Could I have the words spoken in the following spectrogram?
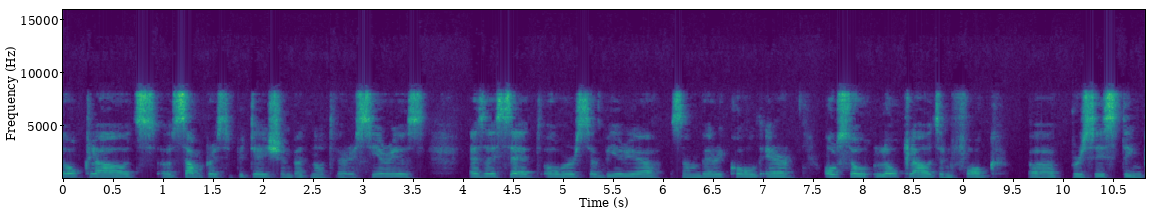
low clouds uh, some precipitation but not very serious. As i said over siberia some very cold air also low clouds and fog uh, persisting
